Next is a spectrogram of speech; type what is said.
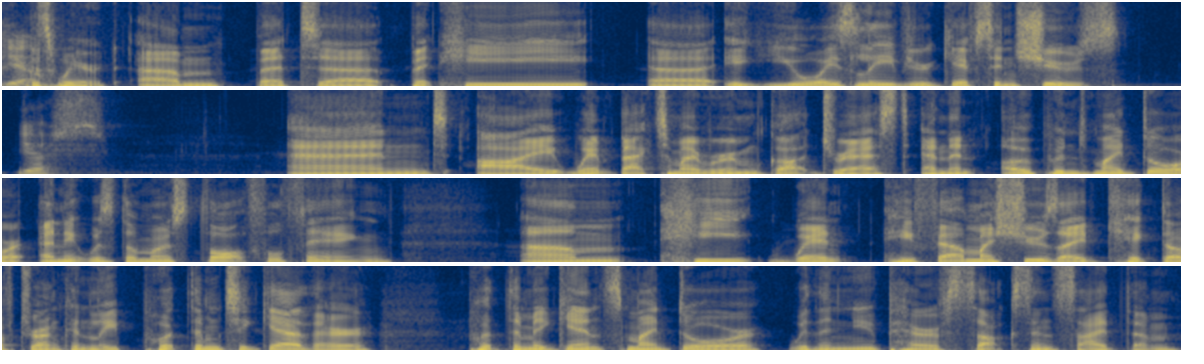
Yeah. It's weird. Um, but uh, but he, uh, it, you always leave your gifts in shoes. Yes. And I went back to my room, got dressed, and then opened my door, and it was the most thoughtful thing Um, he went, he found my shoes I had kicked off drunkenly, put them together, put them against my door with a new pair of socks inside them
